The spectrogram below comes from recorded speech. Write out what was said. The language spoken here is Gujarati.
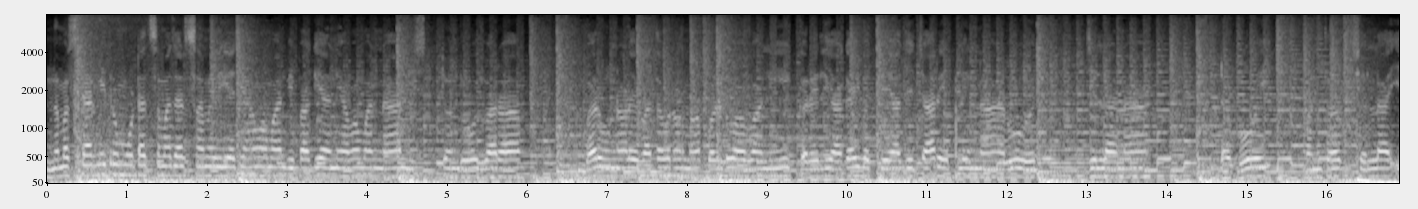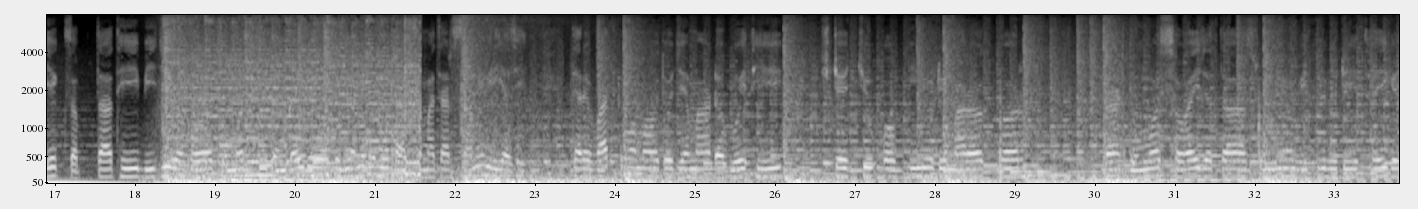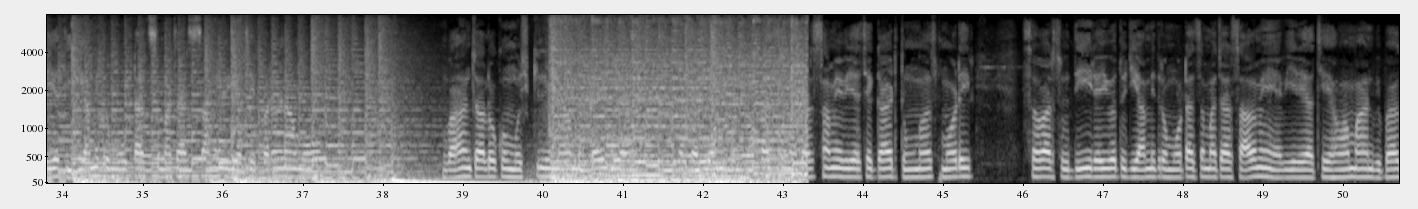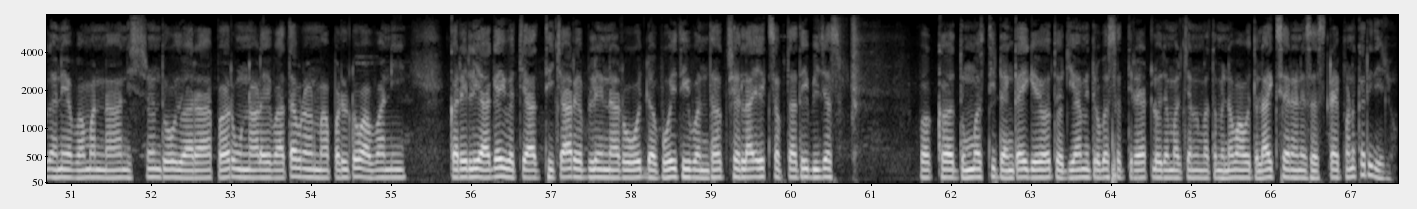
નમસ્કાર મિત્રો, મોટા જ સમાચાર સામે રહ્યા છે. હવામાન વિભાગે અને હવામાનના નિષ્ઠંડો દ્વારા ભર ઉનાળે વાતાવરણમાં પલટો આવવાની કરેલી આગાહી વચ્ચે આજે ચાર એપ્રિલના રોજ જિલ્લાના ડભોઈ પંથક છેલ્લા એક સપ્તાહથી બીજી વખત ધુમ્મસથી ઢંકાઈ ગયો જ્યાં મિત્રો, મોટા સમાચાર સામે રહ્યા છે. ત્યારે વાત કરવામાં આવે તો જેમાં ડભોઈથી સ્ટેચ્યુ ઓફ યુનિટી માર્ગ પર ગાઢ ધુમ્મસ છવાઈ જતા શૂન્ય વિઝિબિલિટી થઈ ગઈ હતી. આ મિત્રો મોટા જ સમાચાર સામે રહ્યા છે. પરિણામો. વાહન ચાલકો મુશ્કેલીમાં મુકાઈ ગયા. હતા મોટા સમાચાર સામે રહ્યા છે. ગાઢ ધુમ્મસ મોડી સવાર સુધી રહ્યું હતું, જ્યાં મિત્રો મોટા સમાચાર સામે આવી રહ્યા છે. હવામાન વિભાગ અને હવામાનના નિષ્ણાતો દ્વારા ભર ઉનાળે વાતાવરણમાં પલટો આવવાની કરેલી આગાહી વચ્ચે આજથી ચાર એપ્રિલના રોજ ડભોઈથી બંધક છેલ્લા એક સપ્તાહથી બીજા વખત ધુમ્મસથી ઢંકાઈ ગયો હતો. જ્યાં મિત્રો, બસ અત્યારે આટલો જ અમારી ચેનલમાં. તમે નવા હોય તો લાઇક શેર અને સબસ્ક્રાઈબ પણ કરી દેજો.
